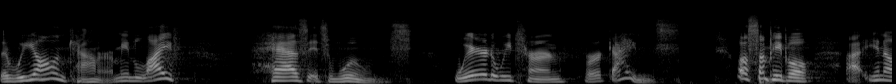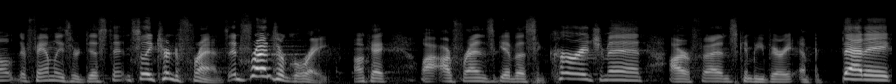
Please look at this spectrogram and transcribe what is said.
that we all encounter. I mean, life has its wounds. Where do we turn for guidance? Well, some people, uh, you know, their families are distant, and so they turn to friends. And friends are great, okay? Our friends give us encouragement. Our friends can be very empathetic.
